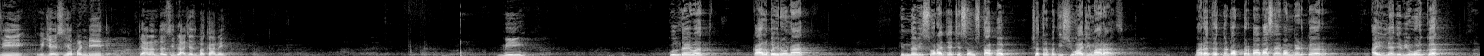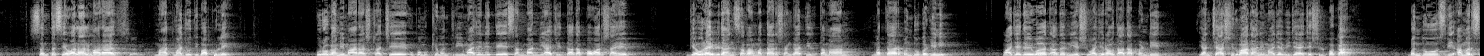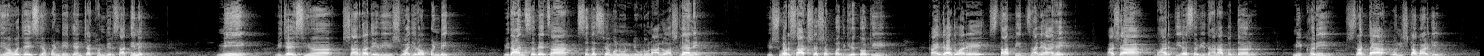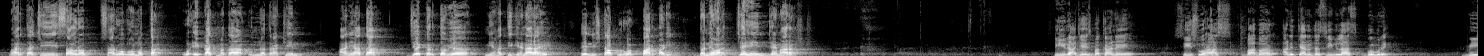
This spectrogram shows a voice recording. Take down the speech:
श्री विजयसिंह पंडित त्यानंतर श्री राजेश बकाने. मी कुलदैवत काल भैरवनाथ हिंदवी स्वराज्याचे संस्थापक छत्रपती शिवाजी महाराज भारतरत्न डॉक्टर बाबासाहेब आंबेडकर अहिल्यादेवी होळकर संत सेवालाल महाराज महात्मा ज्योतिबा फुले. पुरोगामी महाराष्ट्राचे उपमुख्यमंत्री माझे नेते सन्माननीय अजितदादा पवार साहेब गेवराई विधानसभा मतदारसंघातील तमाम मतदार बंधू भगिनी माझे दैवत आदरणीय शिवाजीराव दादा पंडित यांचे आशीर्वाद आणि माझ्या विजयाचे शिल्पकार बंधू श्री अमरसिंह व जयसिंह पंडित यांच्या खंबीर साथीने मी विजयसिंह शारदादेवी शिवाजीराव पंडित विधानसभेचा सदस्य म्हणून निवडून आलो असल्याने ईश्वर साक्ष शपथ घेतो की कायद्याद्वारे स्थापित झाले आहे. अशा भारतीय संविधानाबद्दल मी खरी श्रद्धा व निष्ठा बाळगीन. भारताची सार्व सार्वभौमत्ता व एकात्मता उन्नत राखीन. आणि आता जे कर्तव्य मी हाती घेणार आहे ते निष्ठापूर्वक पार पाडीन. धन्यवाद. जय हिंद जय महाराष्ट्र. श्री राजेश बकाने श्री सुहास बाबर आणि त्यानंतर श्री विलास भुमरे.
